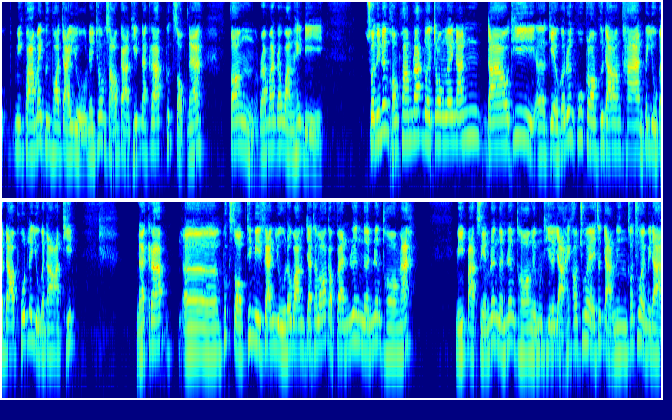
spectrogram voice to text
ๆ มีความไม่พึงพอใจอยู่ในช่วงเสาร์กับอาทิตย์นะครับพฤกษบนะ ต้องระมัดระวังให้ดี ส่วนในเรื่องของความรักโดยตรงเลยนั้น ดาวที่เเกี่ยวกับเรื่องคู่ครองคือดาวอังคาร ไปอยู่กับดาวพุธและอยู่กับดาวอาทิตย์ นะครับเอ่อพฤกษบที่มีแฟนอยู่ระวังจะทะเลาะกับแฟนเรื่องเงินเรื่องทองนะ มีปากเสียงเรื่องเงินเรื่องทอง หรือบางทีเราอยากให้เขาช่วยอะไรสักอย่างหนึ่งเขาช่วยไม่ได้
